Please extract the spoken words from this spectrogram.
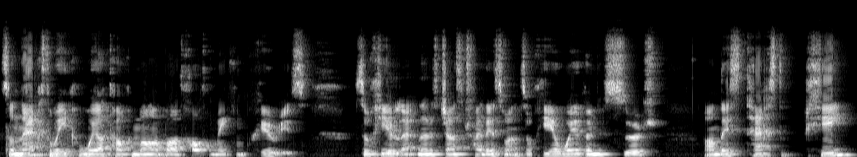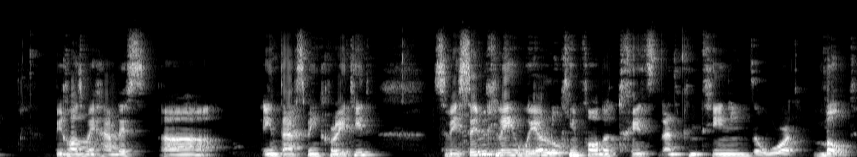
So next week we'll talk more about how to making queries. So here let, us just try this one. So here we're going to search on this text key because we have this uh, index being created. Specifically, we are looking for the tweets that contain the word vote.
